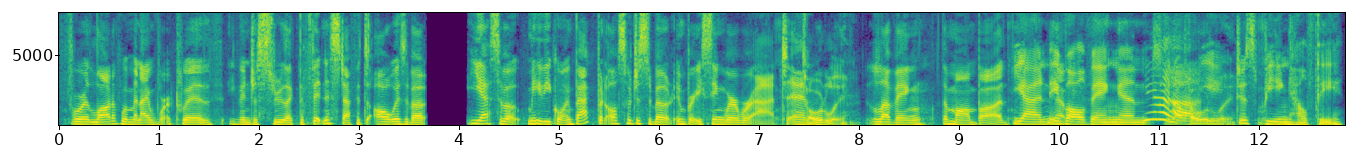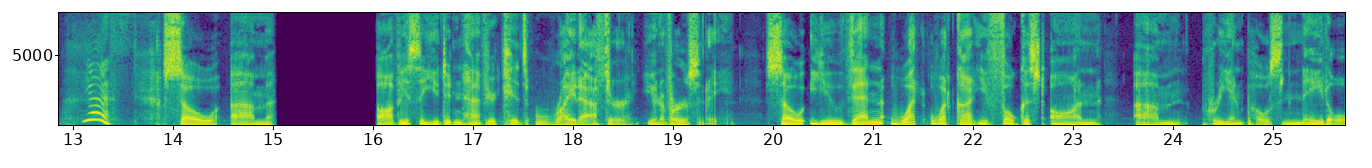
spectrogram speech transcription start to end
for a lot of women i've worked with even just through like the fitness stuff it's always about yes about maybe going back but also just about embracing where we're at and Totally. loving the mom bod Yeah, and evolving and you know, Totally. just being healthy. yes So, um, obviously, you didn't have your kids right after university. So you then what what got you focused on um, pre and postnatal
